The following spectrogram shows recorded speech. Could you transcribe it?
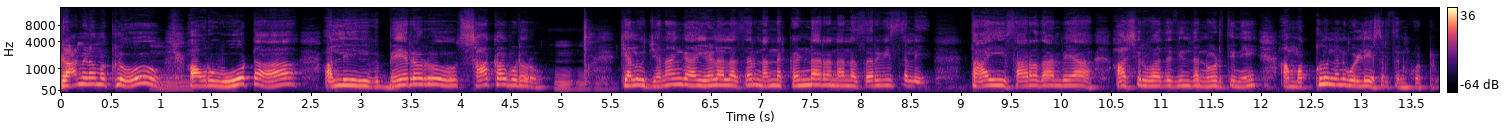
ಗ್ರಾಮೀಣ ಮಕ್ಕಳು. ಅವರು ಓಟ ಅಲ್ಲಿ ಬೇರೆಯವರು ಸಾಕಾಗ್ಬಿಡೋರು. ಕೆಲವು ಜನಾಂಗ ಹೇಳಲ್ಲ ಸರ್ ನನ್ನ ಕಣ್ಣಾರ ನನ್ನ ಸರ್ವೀಸಲ್ಲಿ ತಾಯಿ ಶಾರದಾಂಬೆಯ ಆಶೀರ್ವಾದದಿಂದ ನೋಡ್ತೀನಿ ಆ ಮಕ್ಕಳು ನನಗೆ ಒಳ್ಳೆಯ ಹೆಸರು ತಂದು ಕೊಟ್ಟರು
